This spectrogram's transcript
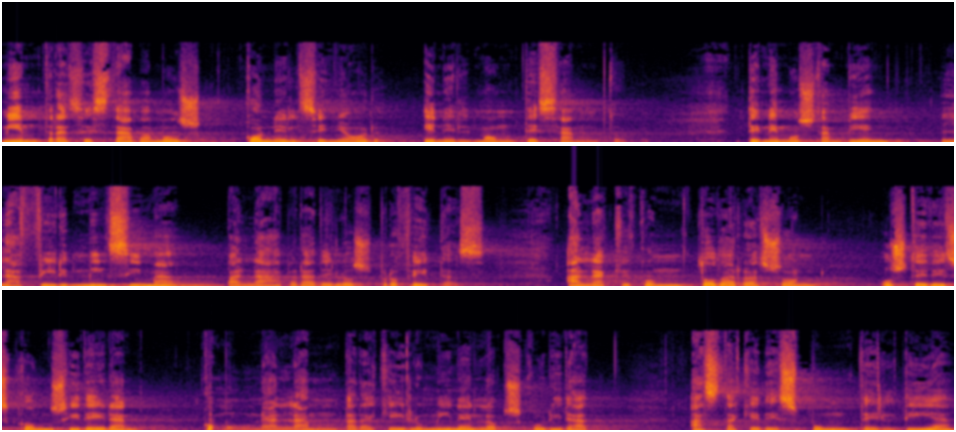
mientras estábamos con el Señor en el Monte Santo. Tenemos también la firmísima palabra de los profetas, a la que con toda razón ustedes consideran como una lámpara que ilumina en la oscuridad hasta que despunte el día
